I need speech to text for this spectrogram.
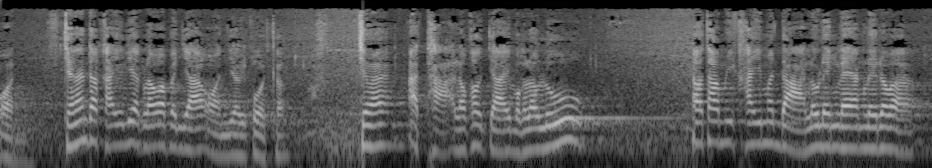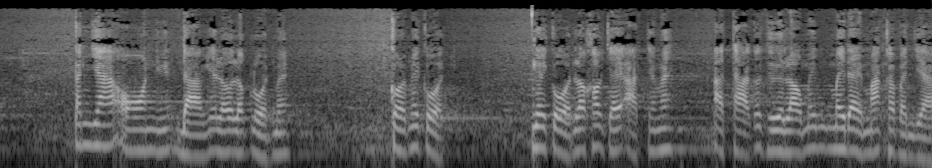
อ่อนฉะนั้นถ้าใครเรียกเราว่าปัญญาอ่อนอย่าโกรธครับใช่ไหมอัฏฐะเราเข้าใจบอกเรารู้เอาถ้ามีใครมาด่าเราแรงๆเลยแล้วว่า ปัญญาอ่อนเนี่ยด่าเงี้ยเราเราโกรธไหมโกรธไม่โกรธไม่โกรธเราเข้าใจอัดใช่ไหม อัฏฐะก็คือเราไม่ไม่ได้มรรคปัญญา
